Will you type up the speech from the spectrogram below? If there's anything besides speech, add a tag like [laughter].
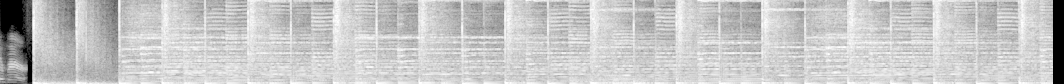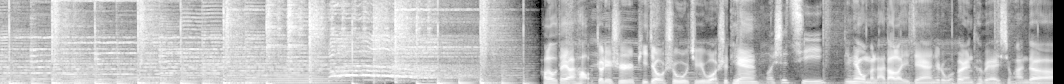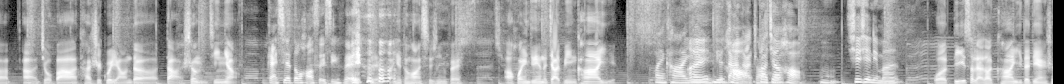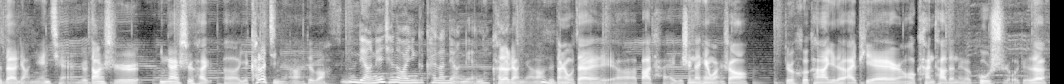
Brother Bear. Hello，大家好，这里是啤酒事务局，我是天，我是齐。今天我们来到了一间就是我个人特别喜欢的啊、酒吧，它是贵阳的大圣精酿。感谢东航随心飞，对，感谢东航随心飞 [laughs] 啊，欢迎今天的嘉宾康阿姨。欢迎康阿姨，哎，你好，大家。好，嗯，谢谢你们。我第一次来到康阿姨的店是在两年前，就当时应该是还呃也开了几年了，对吧？两年前的话，应该开了两年了。开了两年了，对。嗯当时我在呃吧台，也是那天晚上，就是喝康阿姨的 IPA，然后看她的那个故事，我觉得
